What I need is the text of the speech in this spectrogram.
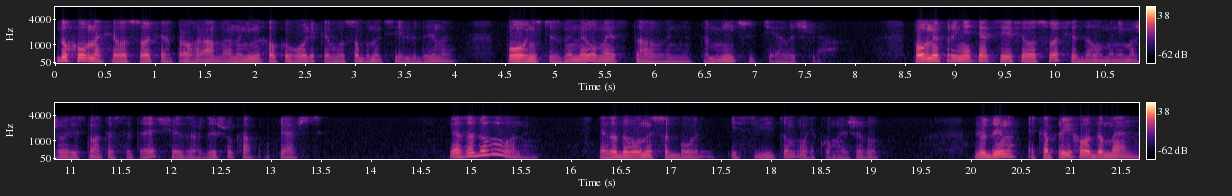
духовна філософія програми анонімних алкоголіків, особливо цієї людини, повністю змінила моє ставлення та мій життєвий шлях. Повне прийняття цієї філософії дало мені можливість мати все те, що я завжди шукав у пляшці. Я задоволений. Я задоволений собою і світом, у якому я живу. Людина, яка приїхала до мене,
